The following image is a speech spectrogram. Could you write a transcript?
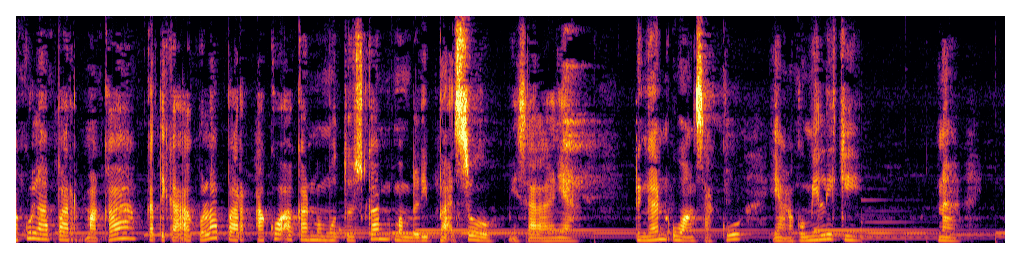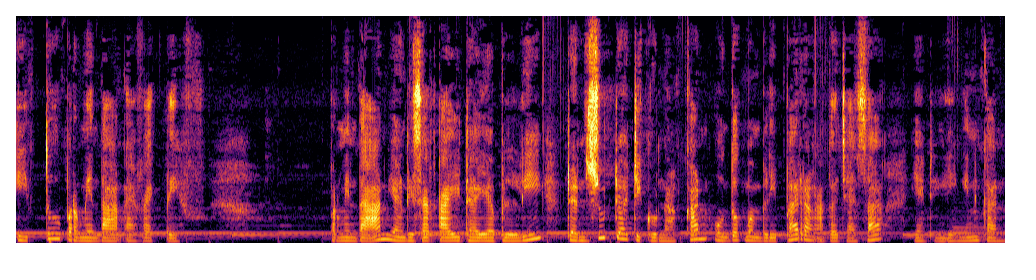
Aku lapar, maka ketika aku lapar, aku akan memutuskan membeli bakso, misalnya, dengan uang saku yang aku miliki. Nah, itu permintaan efektif. Permintaan yang disertai daya beli dan sudah digunakan untuk membeli barang atau jasa yang diinginkan.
